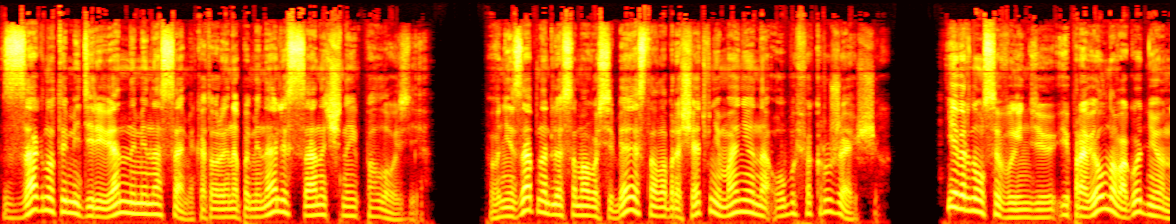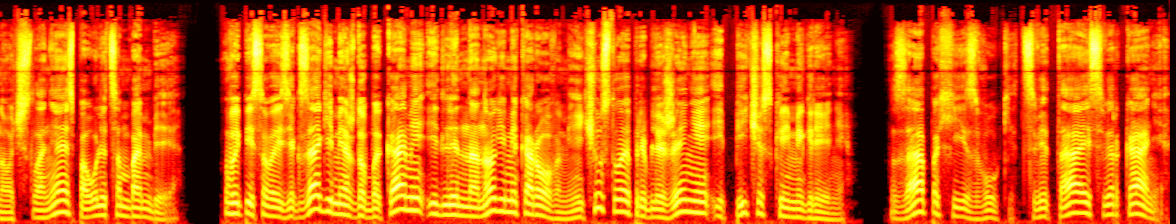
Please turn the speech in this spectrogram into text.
с загнутыми деревянными носами, которые напоминали саночные полозья. Внезапно для самого себя я стал обращать внимание на обувь окружающих. Я вернулся в Индию и провел новогоднюю ночь, слоняясь по улицам Бомбея, выписывая зигзаги между быками и длинноногими коровами и чувствуя приближение эпической мигрени. Запахи и звуки, цвета и сверкания,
